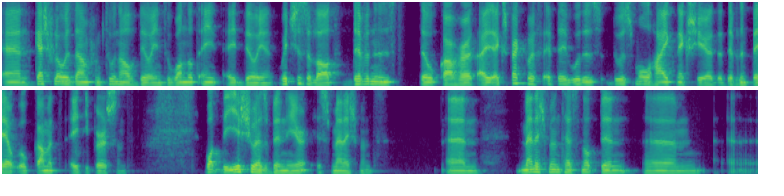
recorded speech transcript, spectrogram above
And cash flow is down from 2.5 billion to 1.88 billion, which is a lot. Dividend is still covered. I expect with if they would do a small hike next year, the dividend payout will come at 80%. What the issue has been here is management. And management has not been um, uh,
